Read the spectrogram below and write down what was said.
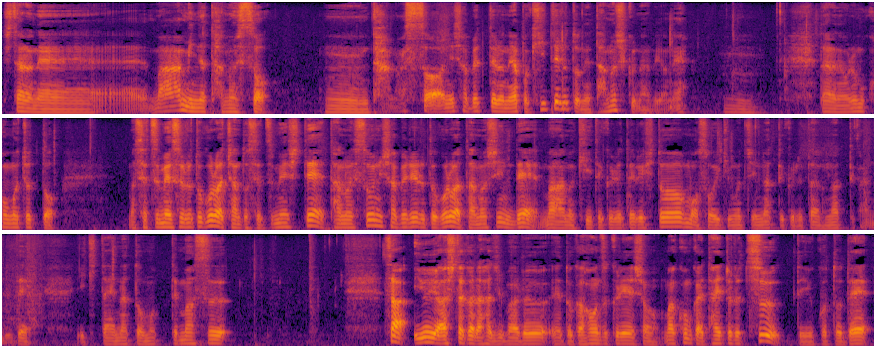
したらね、まあみんな楽しそう。うん、楽しそうに喋ってるの、やっぱ聞いてるとね、楽しくなるよね。うん。だからね、俺も今後ちょっと、まあ、説明するところはちゃんと説明して、楽しそうに喋れるところは楽しんで、まあ、あの、聞いてくれてる人もそういう気持ちになってくれたらなって感じで、行きたいなと思ってます。さあ、いよいよ明日から始まる、えっ、と、ガホンズクリエーション。まあ、今回タイトル2っていうことで、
